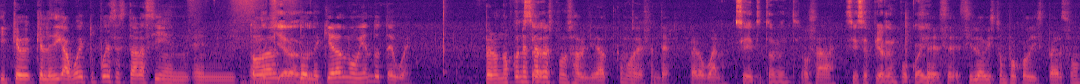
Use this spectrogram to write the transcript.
y que, que le diga, güey, tú puedes estar así en, en todas- quieras, donde güey. quieras moviéndote, güey. Pero no con O esa sea- responsabilidad como de defender. Pero bueno, Sí, totalmente. o sea, Sí se pierde un poco ahí. se- se- sí lo he visto un poco disperso.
